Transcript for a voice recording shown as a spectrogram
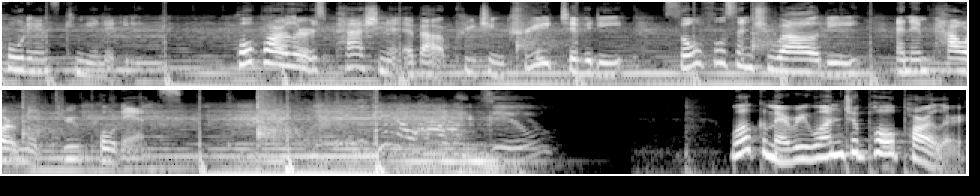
pole dance community. Pole Parlor is passionate about preaching creativity, soulful sensuality, and empowerment through pole dance. You know how we do. Welcome, everyone, to Pole Parlor.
